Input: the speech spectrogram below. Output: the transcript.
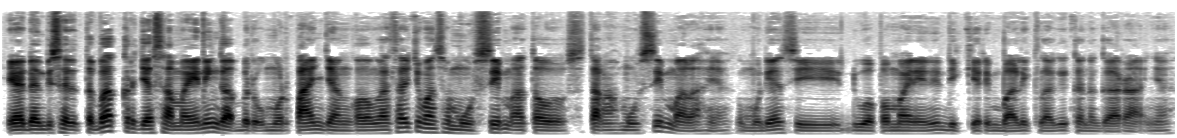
Ya dan bisa ditebak kerjasama ini nggak berumur panjang. Kalau nggak salah cuma semusim atau setengah musim malah ya. Kemudian si dua pemain ini dikirim balik lagi ke negaranya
